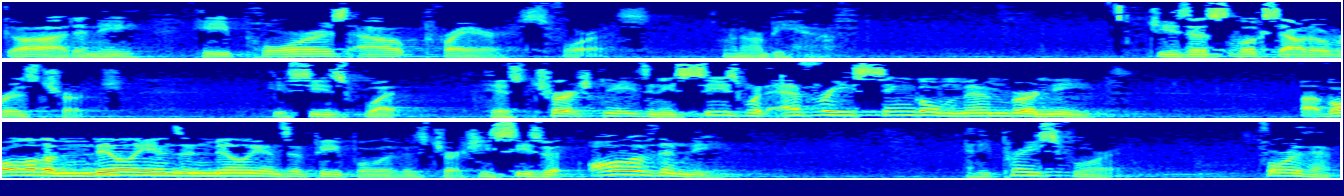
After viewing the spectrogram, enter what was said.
God, and he, he pours out prayers for us on our behalf. Jesus looks out over his church. He sees what his church needs, and he sees what every single member needs. Of all the millions and millions of people of his church, he sees what all of them need. And he prays for it, for them.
